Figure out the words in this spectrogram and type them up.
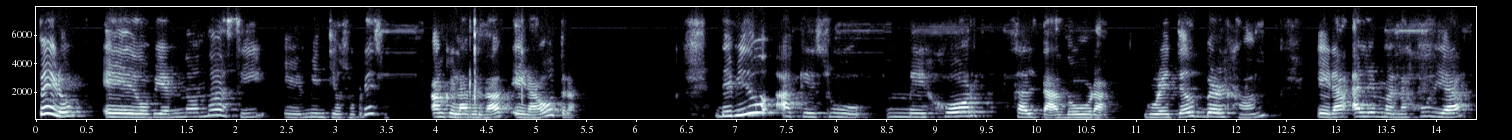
pero el gobierno nazi eh, mintió sobre eso, aunque la verdad era otra. Debido a que su mejor saltadora, Gretel Bergham, era alemana judía,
